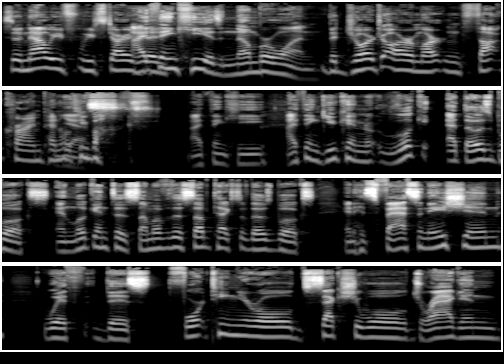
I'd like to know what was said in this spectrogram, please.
So now we've we've started. I the, think he is number one. the George R. R. Martin thought crime penalty Yes. box. I think he. I think you can look at those books and look into some of the subtext of those books and his fascination with this fourteen-year-old sexual dragon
